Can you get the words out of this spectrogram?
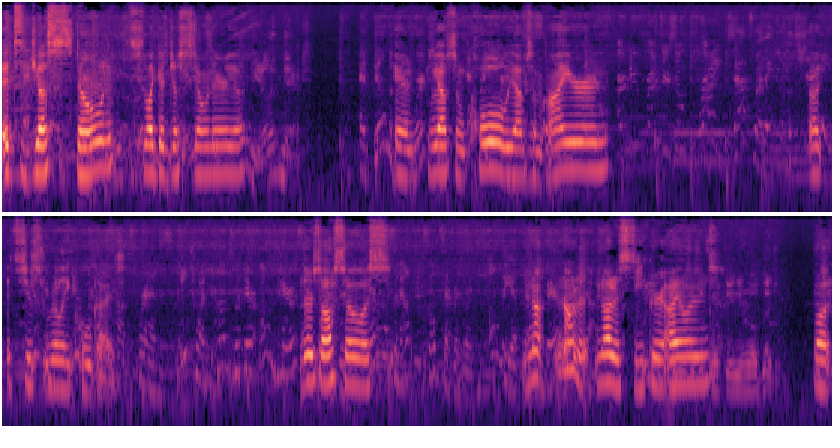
it's just stone. It's like a just stone area. And we have some coal, we have some iron. Uh, it's just really cool, guys. There's also a not not a, not a secret island, but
